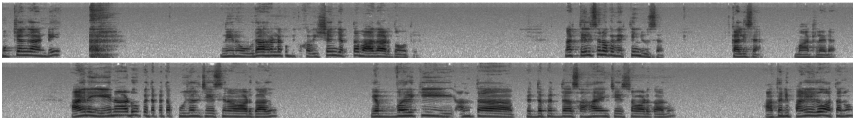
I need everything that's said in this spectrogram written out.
ముఖ్యంగా అండి నేను ఉదాహరణకు మీకు ఒక విషయం చెప్తా బాగా అర్థమవుతుంది. నాకు తెలిసిన ఒక వ్యక్తిని చూశాను. కలిశాను. మాట్లాడారు ఆయన ఏనాడు పెద్ద పెద్ద పూజలు చేసిన వాడు కాదు. ఎవ్వరికి అంత పెద్ద పెద్ద సహాయం చేసిన వాడు కాదు. అతని పని ఏదో అతను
